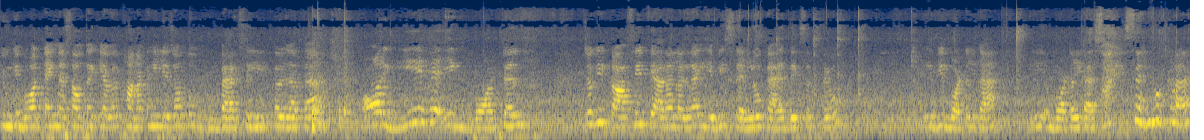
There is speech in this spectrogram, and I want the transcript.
क्योंकि बहुत टाइम ऐसा होता है कि अगर खाना कहीं ले जाओ तो बैग से लीक कर जाता है। और ये है एक बॉटल जो कि काफ़ी प्यारा लग रहा है। ये भी सेलो का है, देख सकते हो। ये भी बॉटल का है। बॉटल का सॉरी सेलो का है।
